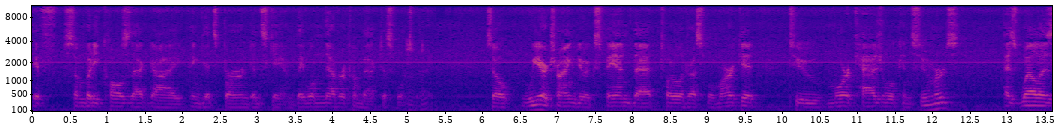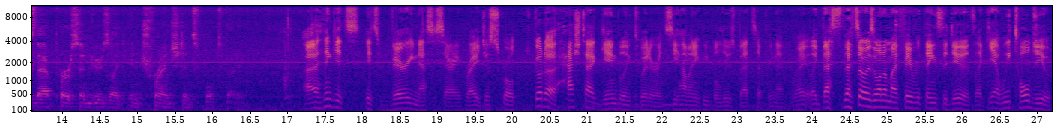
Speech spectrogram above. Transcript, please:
if somebody calls that guy and gets burned and scammed. They will never come back to sports Mhm. betting. So we are trying to expand that total addressable market to more casual consumers, as well as that person who's like entrenched in sports betting. I think it's it's very necessary, right? Just scroll, go to hashtag gambling Twitter and see how many people lose bets every night, right? Like that's that's always one of my favorite things to do. It's like, yeah, we told you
